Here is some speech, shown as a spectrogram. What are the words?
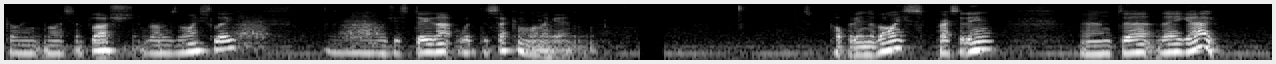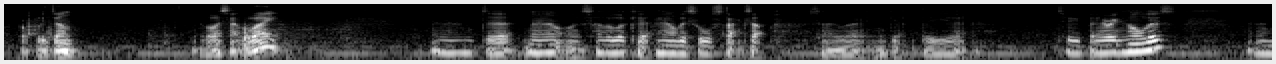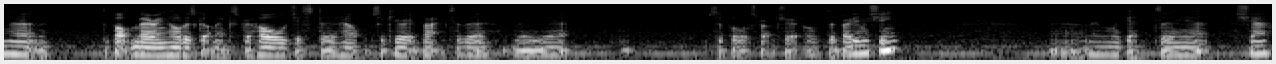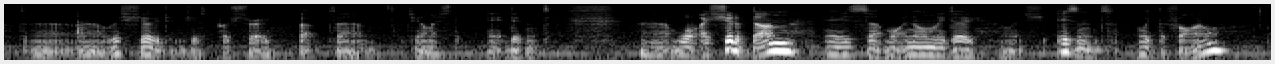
going nice and flush runs nicely. And we'll just do that with the second one again. Just pop it in the vise press it in and uh, there you go. Properly done. The vise out of the way. And uh, now let's have a look at how this all stacks up so uh, you get the uh, two bearing holders and uh, the bottom bearing holder's got an extra hole just to help secure it back to the, the uh, support structure of the braiding machine. Uh, then we get the uh, shaft this should just push through but um, to be honest it didn't. What I should have done is what I normally do which isn't with the file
